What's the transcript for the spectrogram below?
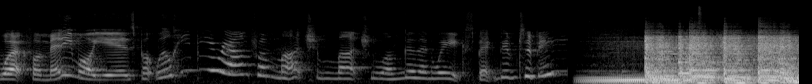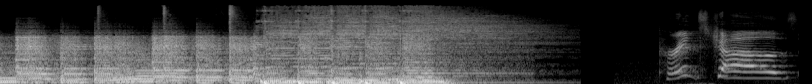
work for many more years, but will he be around for much, much longer than we expect him to be? Prince Charles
